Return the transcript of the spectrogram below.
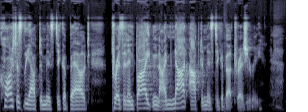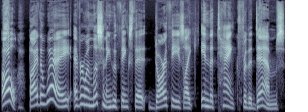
cautiously optimistic about President Biden. I'm not optimistic about Treasury. Oh, by the way, everyone listening who thinks that Dorothy's like in the tank for the Dems,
